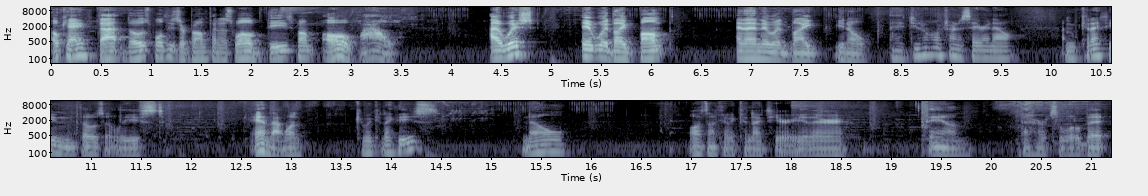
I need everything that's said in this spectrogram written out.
Okay, that those multis are bumping as well. These bump. Oh, wow. I wish it would like bump and then it would like you know hey, do you know what i'm trying to say right now? I'm connecting those at least. And that one. Can we connect these? No? Well it's not going to connect here either. Damn. That hurts a little bit.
